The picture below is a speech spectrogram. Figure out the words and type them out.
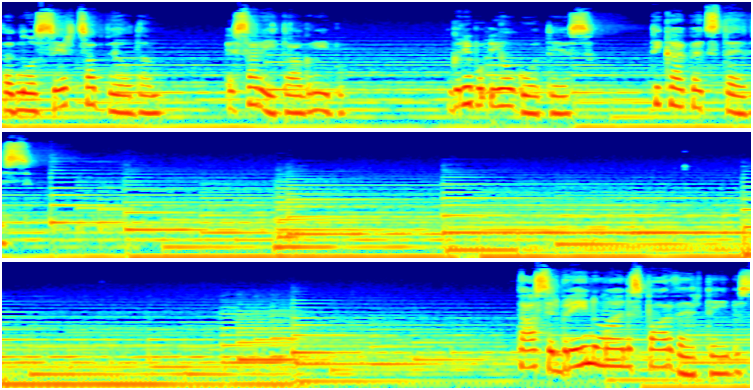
tad no sirds atbildam: Es arī tā gribu gribu ilgoties tikai pēc tevis. Tās ir brīnumainas pārvērtības.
